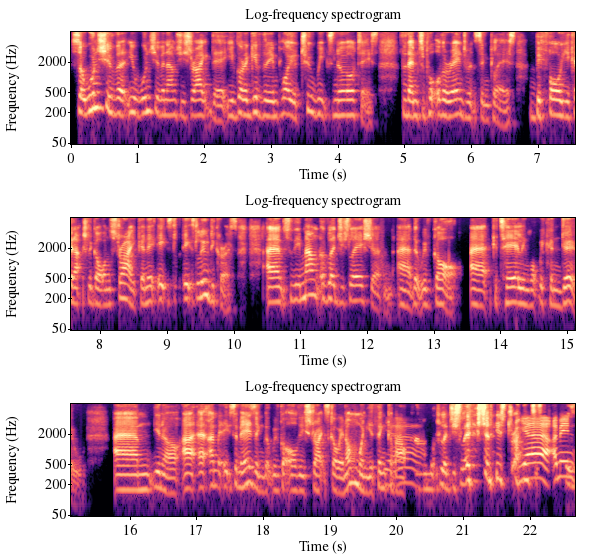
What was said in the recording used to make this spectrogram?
So once you've uh, you, once you've announced your strike date, you've got to give the employer two weeks' notice for them to put other arrangements in place before you can actually go on strike, and it, it's it's ludicrous. Um, so the amount of legislation uh, that we've got uh, curtailing what we can do. Um, you know, I, I, mean, it's amazing that we've got all these strikes going on when you think yeah. about how much legislation is trying yeah, I mean,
